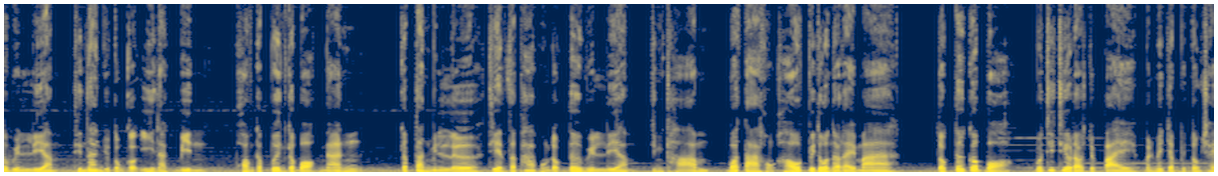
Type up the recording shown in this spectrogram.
รวิลเลียมที่นั่งอยู่ตรงเก้าอี้นักบิน พร้อมกับปืนกระบอกนั้น กัปตันมิลเลอร์ที่เห็นสภาพของดรวิลเลียม จึงถามว่าตาของเขาไปโดนอะไรมา ดรก็บอกว่าที่ที่เราจะไปมันไม่จำเป็นต้องใช้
